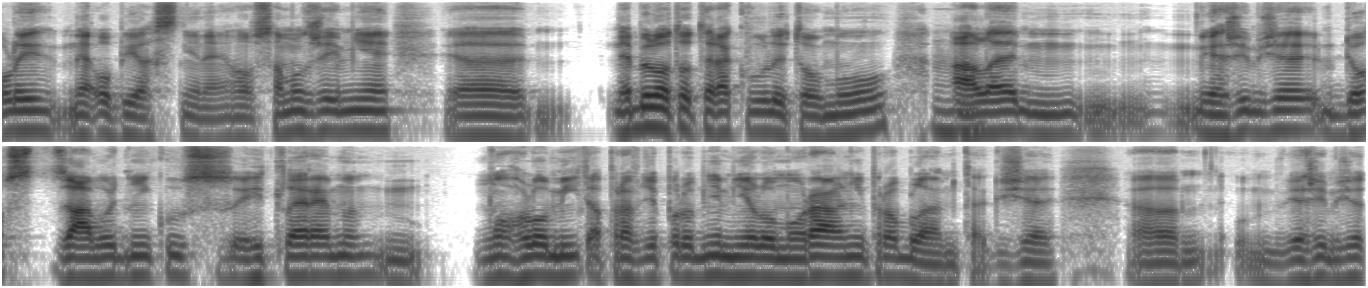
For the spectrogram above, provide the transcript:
poli neobjasněného. Samozřejmě Nebylo to teda kvůli tomu, hmm. ale věřím, že dost závodníků s Hitlerem mohlo mít a pravděpodobně mělo morální problém, takže uh, věřím, že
